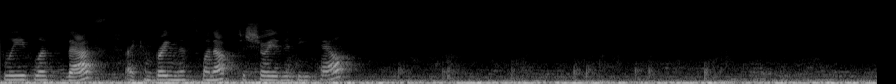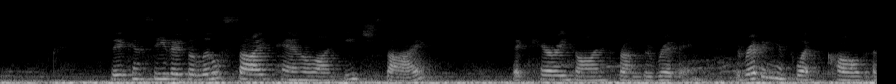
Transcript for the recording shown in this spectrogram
sleeveless vest. I can bring this one up to show you the detail. So you can see there's a little side panel on each side that carries on from the ribbing. The ribbing is what's called a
